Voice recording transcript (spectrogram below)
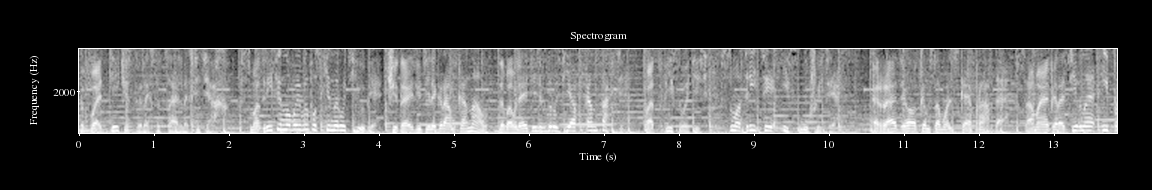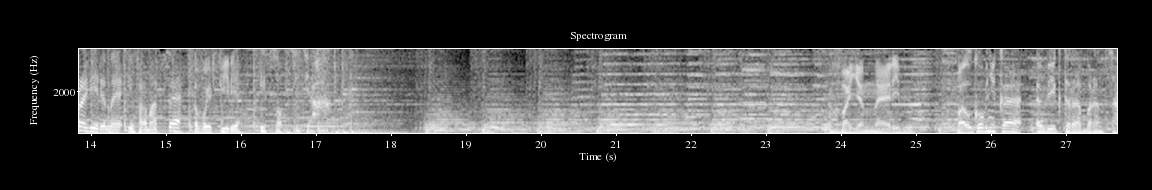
В отечественных социальных сетях. Смотрите новые выпуски на Рутьюбе, читайте телеграм-канал, добавляйтесь в друзья ВКонтакте, подписывайтесь, смотрите и слушайте. Радио «Комсомольская правда». Самая оперативная и проверенная информация в эфире и соцсетях. Военное ревю. Полковника Виктора Баранца.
